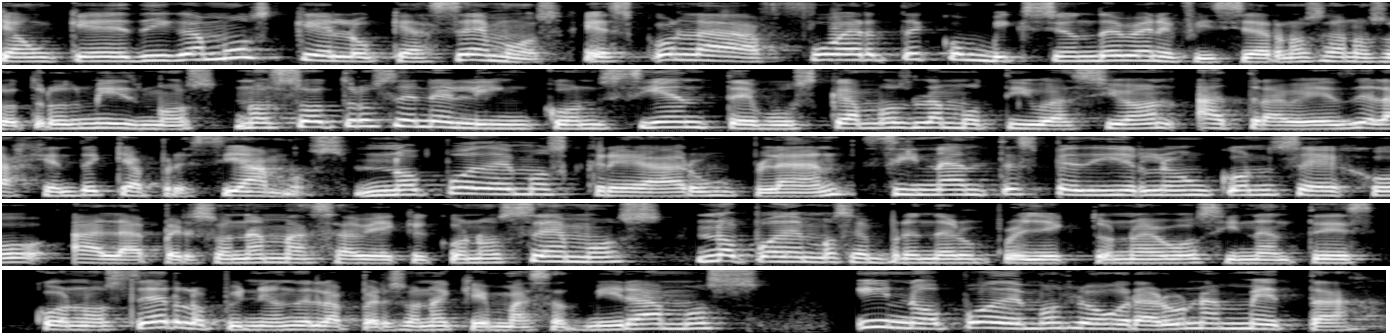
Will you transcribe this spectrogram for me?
que aunque digamos que lo que hacemos es con la fuerte convicción de beneficiarnos a nosotros mismos, nosotros en el inconsciente buscamos la motivación a través de la gente que apreciamos. No podemos crear un plan sin antes pedirle un consejo a la persona más sabia que conocemos. No podemos emprender un proyecto nuevo sin antes conocer la opinión de la persona que más admiramos. Y no podemos lograr una meta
